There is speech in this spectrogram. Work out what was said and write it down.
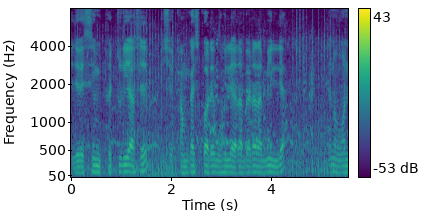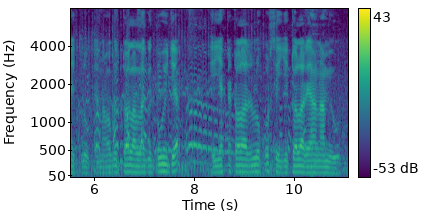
এই জায়গায় সিম ফ্যাক্টরি আছে। এসে কাম কাজ করে, মহিলারা বেড়ারা মিললে যেন অনেক লোক কেন আমাকে ট্রলার লাগে দুইটা। এই একটা ট্রলারের লোক করছে, এই ট্রলারে আন আমি উঠবো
